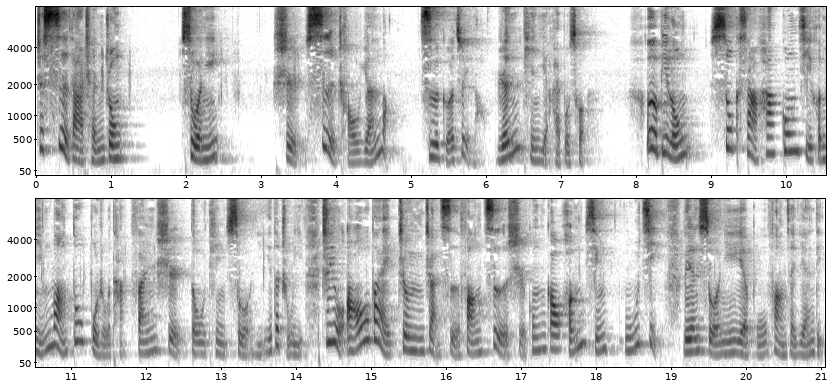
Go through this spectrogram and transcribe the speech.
这四大臣中，索尼是四朝元老。资格最老，人品也还不错。鄂必龙、苏克萨哈功绩和名望都不如他，凡事都听索尼的主意。只有鳌拜征战四方，自恃功高，横行无忌，连索尼也不放在眼里。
